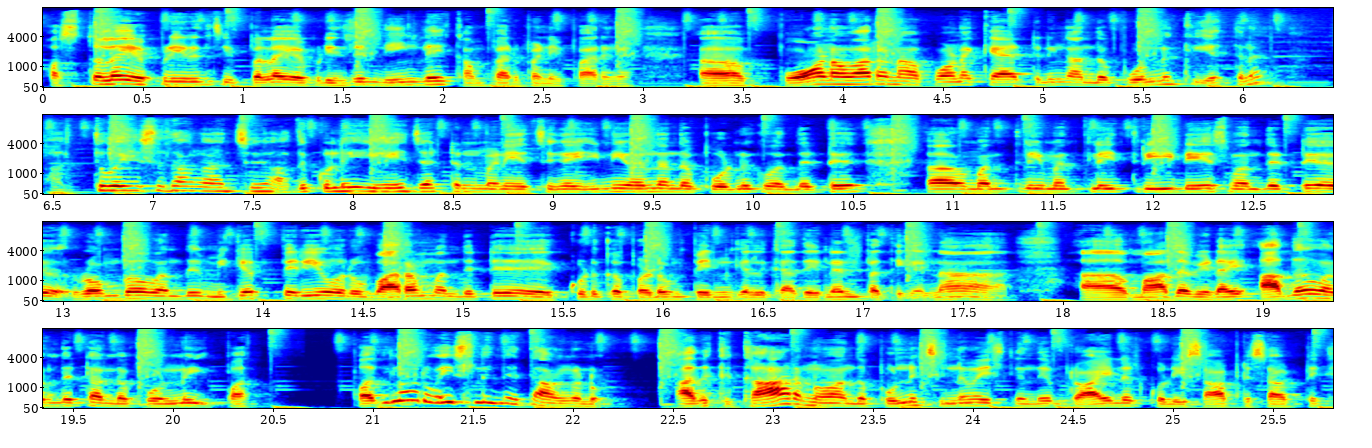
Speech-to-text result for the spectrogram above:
ஃபஸ்ட்டெல்லாம் எப்படி இருந்துச்சு இப்போல்லாம் எப்படி இருந்துச்சு நீங்களே கம்பேர் பண்ணி பாருங்கள் போன வாரம் நான் போன கேட்டரிங் அந்த பொண்ணுக்கு எத்தனை? பத்து வயசு தாங்க ஆச்சு. அதுக்குள்ளேயே ஏஜ் அட்டன் பண்ணி வச்சுங்க. இனி வந்து அந்த பொண்ணுக்கு வந்துட்டு மந்த்லி மந்த்லி த்ரீ டேஸ் வந்துட்டு ரொம்ப வந்து மிகப்பெரிய ஒரு வரம் வந்துட்டு கொடுக்கப்படும் பெண்களுக்கு. அது என்னென்னு பார்த்தீங்கன்னா மாதவிடாய். அதை வந்துட்டு அந்த பொண்ணு பத்து பதினோரு வயசுலேருந்தே தாங்கணும். அதுக்கு காரணம் அந்த பொண்ணு சின்ன வயசுலேருந்தே பிராய்லர் கோழி சாப்பிட்டு சாப்பிட்டு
